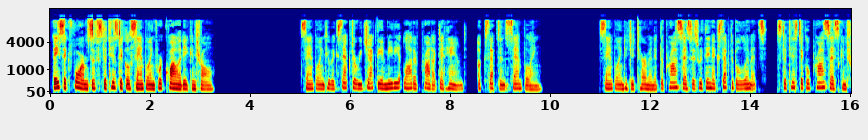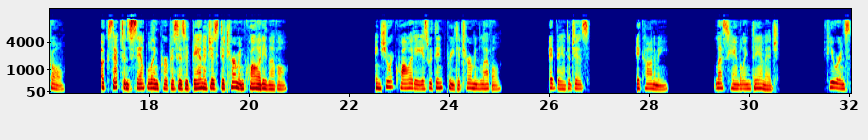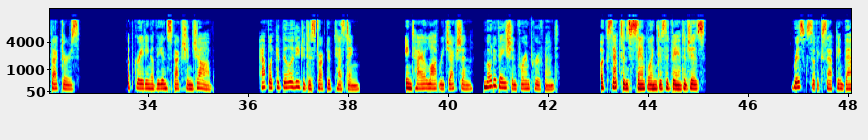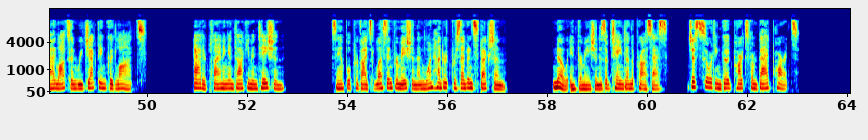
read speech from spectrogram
Basic forms of statistical sampling for quality control sampling to accept or reject the immediate lot of product at hand, acceptance sampling. Sampling to determine if the process is within acceptable limits, statistical process control. Acceptance sampling purposes advantages determine quality level. Ensure quality is within predetermined level. Advantages Economy Less handling damage. Fewer inspectors. Upgrading of the inspection job. Applicability to destructive testing. Entire lot rejection, motivation for improvement. Acceptance sampling disadvantages. Risks of accepting bad lots and rejecting good lots. Added planning and documentation. Sample provides less information than 100% inspection. No information is obtained on the process. Just sorting good parts from bad parts.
